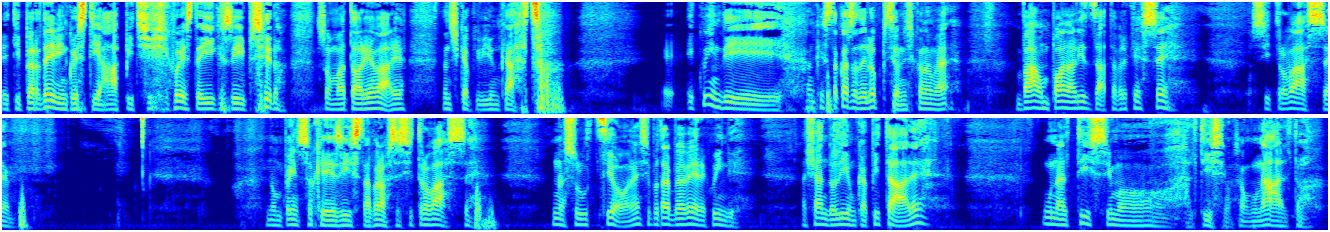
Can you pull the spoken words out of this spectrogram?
e ti perdevi in questi apici, queste x, y, sommatorie varie, non ci capivi un cazzo. E, e quindi anche questa cosa delle opzioni, secondo me, va un po' analizzata perché se si trovasse, non penso che esista, però se si trovasse una soluzione, si potrebbe avere quindi, lasciando lì un capitale, un altissimo, altissimo, insomma un alto,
